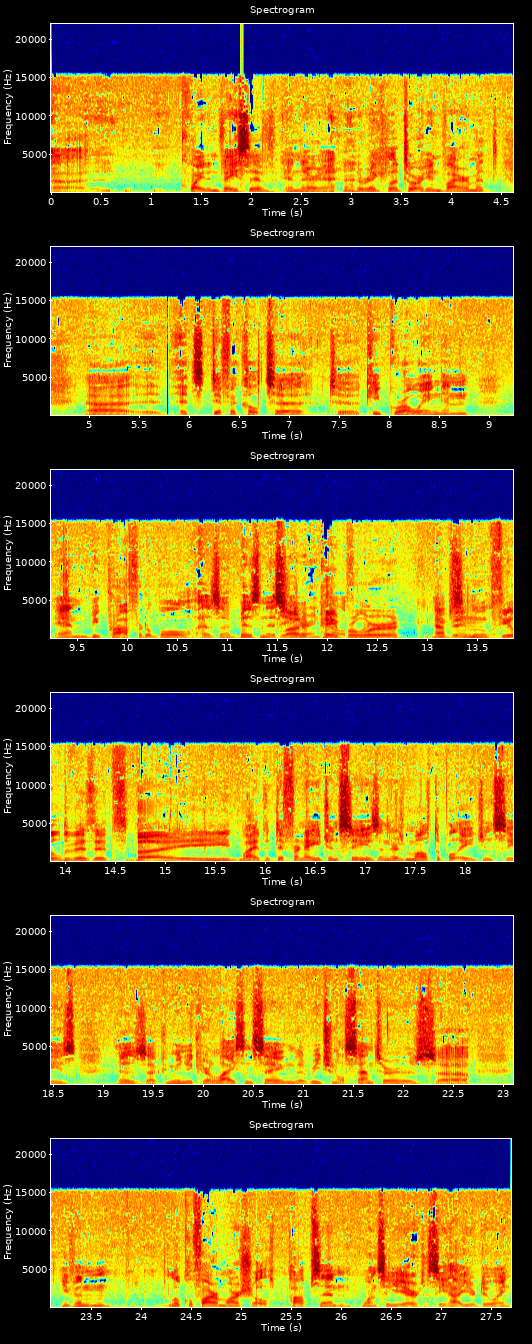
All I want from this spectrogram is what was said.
uh, quite invasive in their regulatory environment. Uh, it's difficult to to keep growing and and be profitable as a business. Here in California. A lot of paperwork, Absolutely. even field visits by by the different agencies, and there's multiple agencies. There's uh, community care licensing, the regional centers, uh, even local fire marshal pops in once a year to see how you're doing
